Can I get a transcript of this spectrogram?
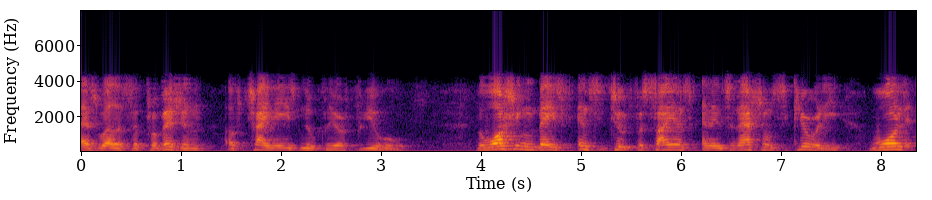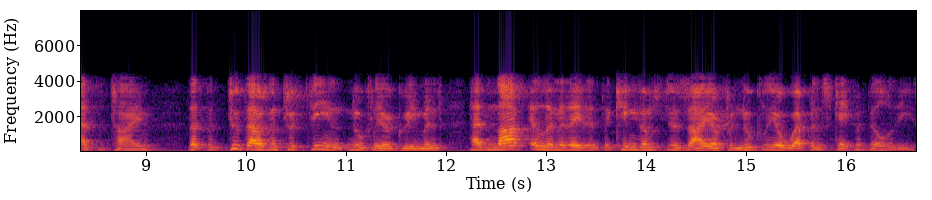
as well as the provision of Chinese nuclear fuel. The Washington based Institute for Science and International Security warned at the time that the 2015 nuclear agreement had not eliminated the kingdom's desire for nuclear weapons capabilities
